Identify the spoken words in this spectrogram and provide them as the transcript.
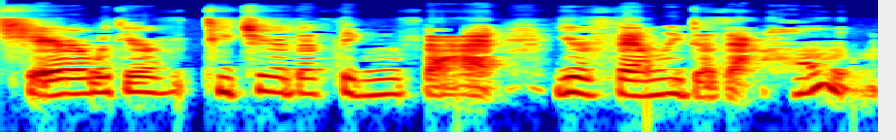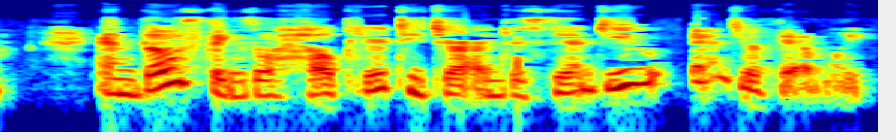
Share with your teacher the things that your family does at home. And those things will help your teacher understand you and your family.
